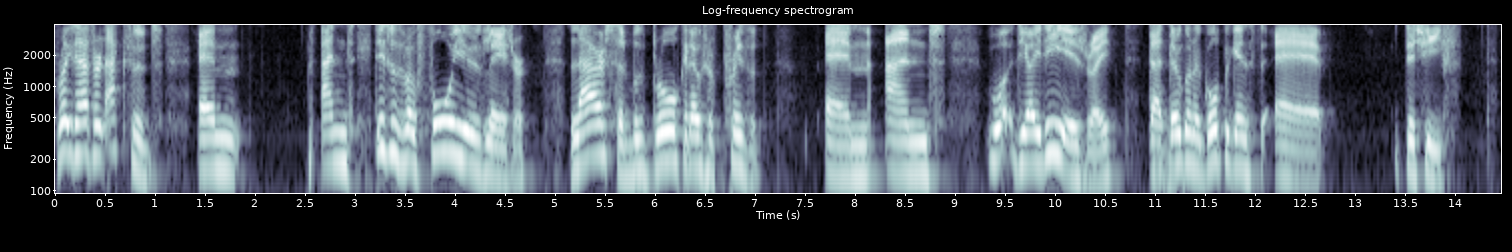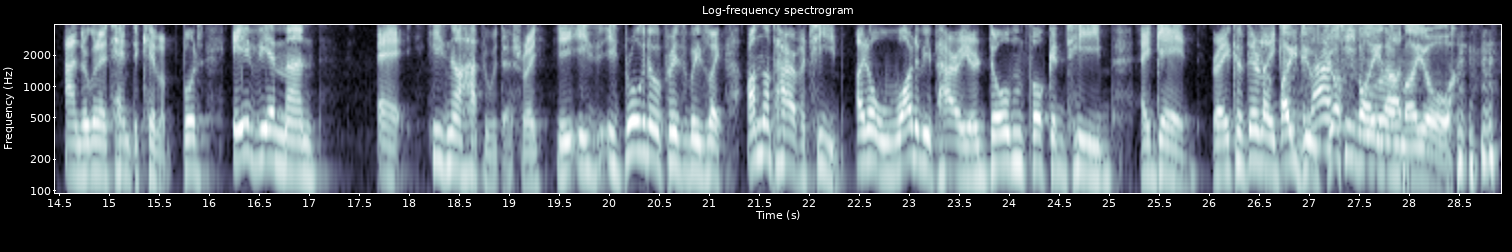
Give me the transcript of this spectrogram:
right after an accident. Um, and this was about four years later. Larsen was broken out of prison. Um, and what the idea is, right, that they're going to go up against uh, the chief and they're going to attempt to kill him. But AVM man, uh, he's not happy with this, right? He, he's he's broken out of prison, but he's like, I'm not part of a team. I don't want to be part of your dumb fucking team again, right? Because they're like, I do just fine were on my own.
